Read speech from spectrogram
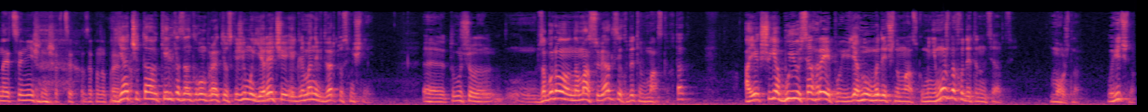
найцинічніше в цих законопроєктах? Я читав кілька законопроєктів, скажімо, є речі, як для мене відверто смішні. Е, тому що заборонено на масові акції ходити в масках, так? А якщо я боюся грипу і вдягнув медичну маску, мені можна ходити на ці акції? Можна. Логічно?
